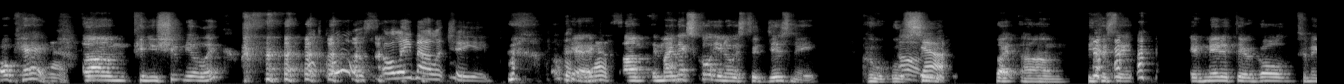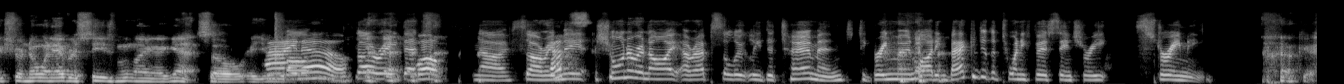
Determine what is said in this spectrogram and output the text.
okay. Yeah. Um, can you shoot me a link? Of course, I'll email it to you. okay. Yes. Um, and my next call, you know, is to Disney, who will Oh, sue. yeah. me. But um, because they they've made it their goal to make sure no one ever sees moonlighting again. So you, I know. Sorry, that's Well, no, sorry. Me, Shauna and I are absolutely determined to bring moonlighting back into the 21st century streaming. okay.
